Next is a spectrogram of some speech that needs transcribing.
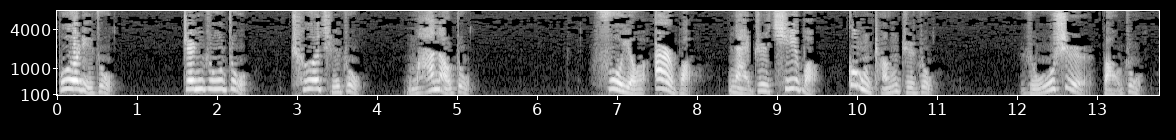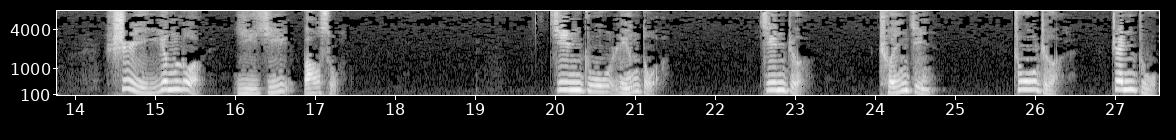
玻璃柱、珍珠柱、砗磲柱、玛瑙柱，富有二宝乃至七宝共成之柱。如是宝柱，是以璎珞以及宝锁。金珠翎朵，金者纯金，珠者珍珠，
